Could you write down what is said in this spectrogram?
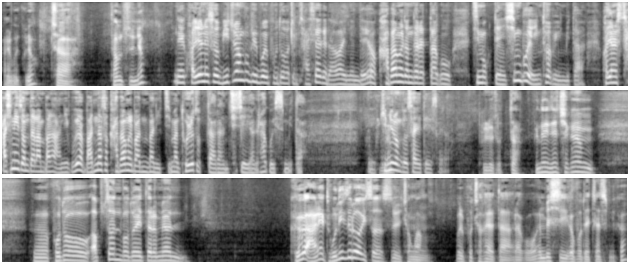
알고 있고요. 자, 다음 수는요? 네, 관련해서 미주한국일보의 보도가 좀 자세하게 나와 있는데요. 가방을 전달했다고 지목된 신부의 인터뷰입니다. 관련해서 자신이 전달한 바는 아니고요. 만나서 가방을 받은 바는 있지만 돌려줬다라는 취지의 이야기를 하고 있습니다. 네, 김유롱 여사에 대해서요. 돌려줬다. 근데 이제 지금 그 보도 앞선 보도에 따르면 그 안에 돈이 들어 있었을 정황을 포착하였다라고 MBC가 보도했지 않습니까?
